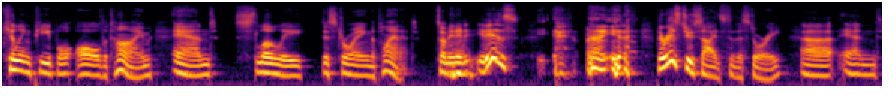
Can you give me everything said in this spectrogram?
killing people all the time and slowly destroying the planet. So I mean, it, it is there is two sides to the story, uh, and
